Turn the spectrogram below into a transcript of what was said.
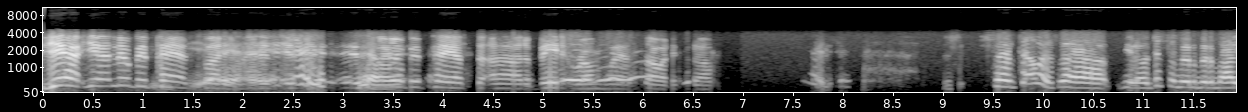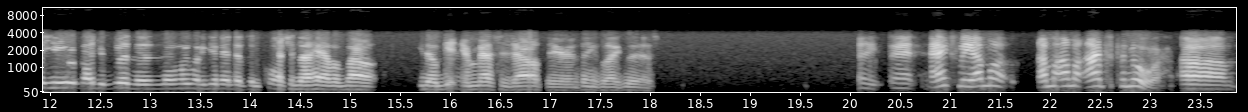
Yeah, yeah, a little bit past yeah. buddy, man. It's, it's, it's a little bit past the, uh, the bedroom where I started. So. So tell us, uh, you know, just a little bit about you, about your business, and we want to get into some questions I have about, you know, getting your message out there and things like this. Hey, and actually, I'm a I'm a, I'm an entrepreneur. Um,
